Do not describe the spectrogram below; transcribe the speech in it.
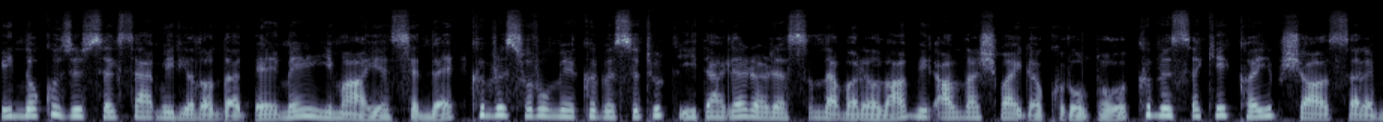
1981 yılında BM himayesinde Kıbrıs Rum ve Kıbrıs'ı Türk liderler arasında varılan bir anlaşmayla kurulduğu Kıbrıs'taki kayıp şahısların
